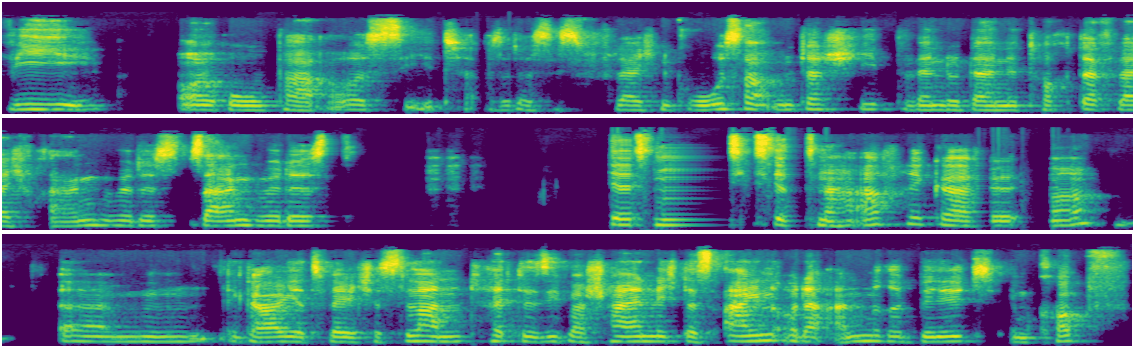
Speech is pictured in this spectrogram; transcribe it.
wie Europa aussieht. Also das ist vielleicht ein großer Unterschied, wenn du deine Tochter vielleicht fragen würdest, sagen würdest, jetzt ziehst jetzt nach Afrika für immer ähm, egal jetzt welches Land, hätte sie wahrscheinlich das ein oder andere Bild im Kopf,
